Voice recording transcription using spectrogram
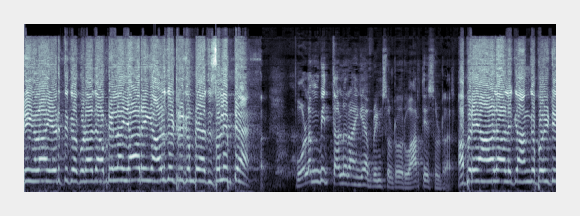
நீங்களாம் எடுத்துக்க கூடாது அப்படிலாம் யாரும் இங்கே அழுதுட்டு இருக்க முடியாது சொல்லிவிட்டேன். புலம்பி தள்ளுறாங்க அப்படின்னு சொல்ற ஒரு வார்த்தையை சொல்றார். அப்புறம் ஆள் ஆளுக்கு அங்க போயிட்டு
